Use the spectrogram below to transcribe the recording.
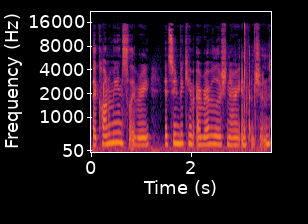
the economy and slavery. It soon became a revolutionary invention.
